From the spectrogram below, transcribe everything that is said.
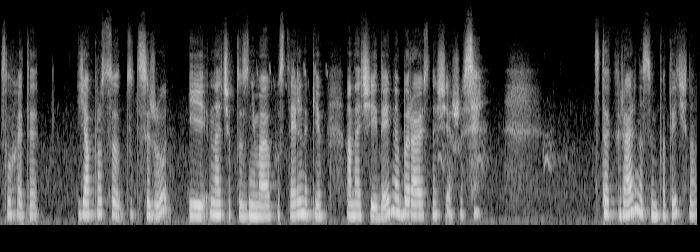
Слухайте, я просто тут сижу і начебто знімаю пустельників, а наче ідей набираюсь на ще щось. Це так реально симпатично.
